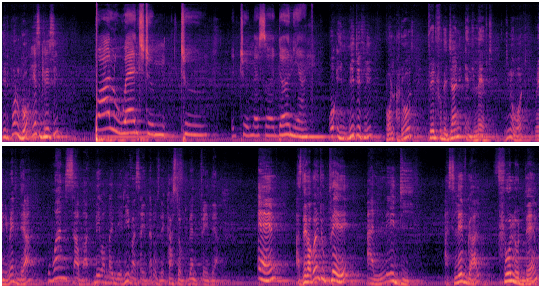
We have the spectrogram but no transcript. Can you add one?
Did Paul go? Yes, Gracie? Paul went to, to, to Macedonia. Oh, immediately, Paul arose, prayed for the journey, and left. You know what? When he went there, one Sabbath, they were by the riverside. That was the custom to go and pray there. And as they were going to pray, a lady, a slave girl, followed them.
